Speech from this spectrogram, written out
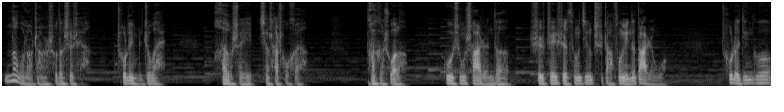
那我老丈人说的是谁啊？除了你们之外，还有谁想杀楚河呀？他可说了，雇凶杀人的。是真是曾经叱咤风云的大人物，除了丁哥，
